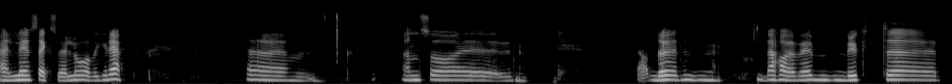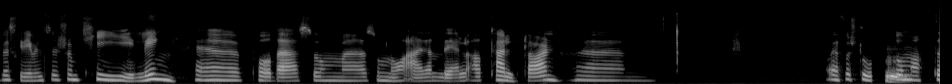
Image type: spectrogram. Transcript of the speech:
eller seksuelle overgrep. Men så Ja, det, det har vi brukt eh, beskrivelser som kiling eh, på det som, som, nå er en del av telltalen. Og jeg forsto det som mm. at,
